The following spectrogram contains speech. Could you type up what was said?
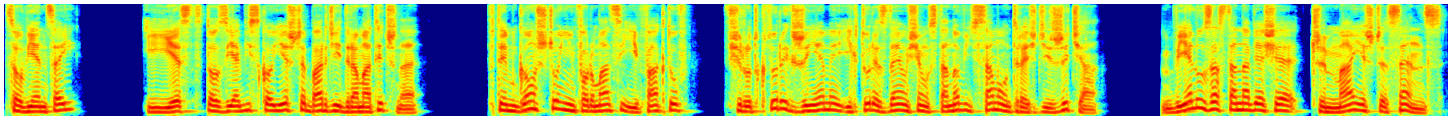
Co więcej, i jest to zjawisko jeszcze bardziej dramatyczne, w tym gąszczu informacji i faktów wśród których żyjemy i które zdają się stanowić samą treść życia, wielu zastanawia się, czy ma jeszcze sens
